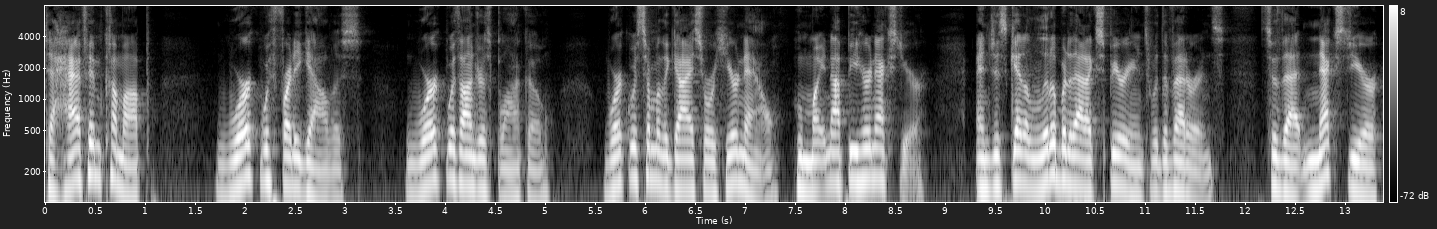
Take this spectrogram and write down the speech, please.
to have him come up, work with Freddie Galvis, work with Andres Blanco, work with some of the guys who are here now who might not be here next year and just get a little bit of that experience with the veterans so that next year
